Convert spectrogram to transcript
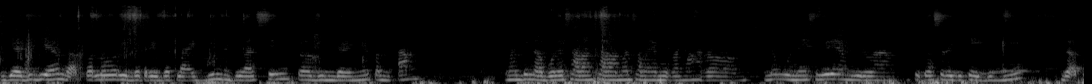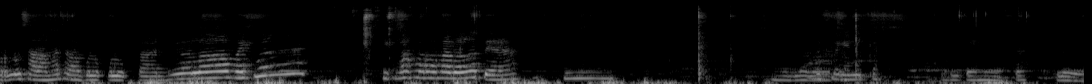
jadi dia nggak perlu ribet-ribet lagi ngejelasin ke bundanya tentang nanti nggak boleh salam-salaman sama yang bukan mahram. Karena bundanya sendiri yang bilang situasi lagi kayak gini nggak perlu salaman sama peluk-pelukan. Ya Allah baik banget. Hikmah corona banget ya. Hmm, terus pengen nikah. Aduh, pengen nikah. Loh.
